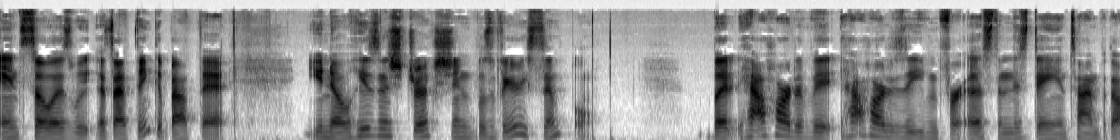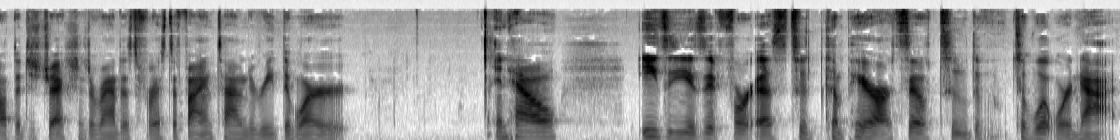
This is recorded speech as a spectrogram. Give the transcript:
And so as we as I think about that, you know, his instruction was very simple. But how hard of it how hard is it even for us in this day and time with all the distractions around us for us to find time to read the word? And how easy is it for us to compare ourselves to the to what we're not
